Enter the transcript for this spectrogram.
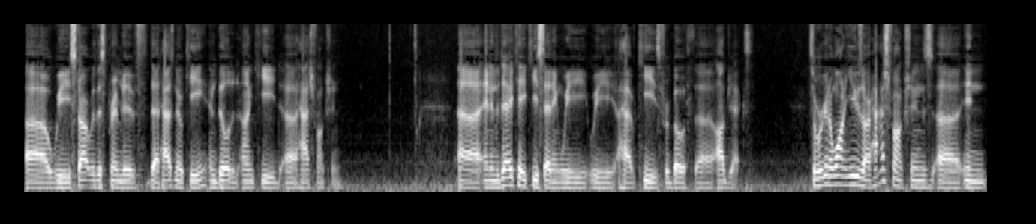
uh, we start with this primitive that has no key and build an unkeyed uh, hash function. Uh, and in the dedicated key setting, we, we have keys for both uh, objects. So we're going to want to use our hash functions uh, in,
